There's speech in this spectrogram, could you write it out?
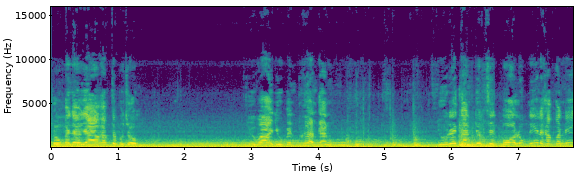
ชมกันยาวๆครับท่านผู้ชม ถือว่าอยู่เป็นเพื่อนกัน อยู่ด้วยกันจนเสร็จบ่อลูกนี้นะครับ วันนี้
